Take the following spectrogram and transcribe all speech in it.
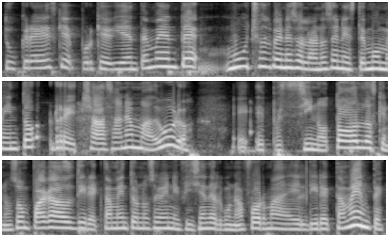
¿Tú crees que, porque evidentemente muchos venezolanos en este momento rechazan a Maduro, eh, eh, pues si no todos los que no son pagados directamente o no se benefician de alguna forma de él directamente?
